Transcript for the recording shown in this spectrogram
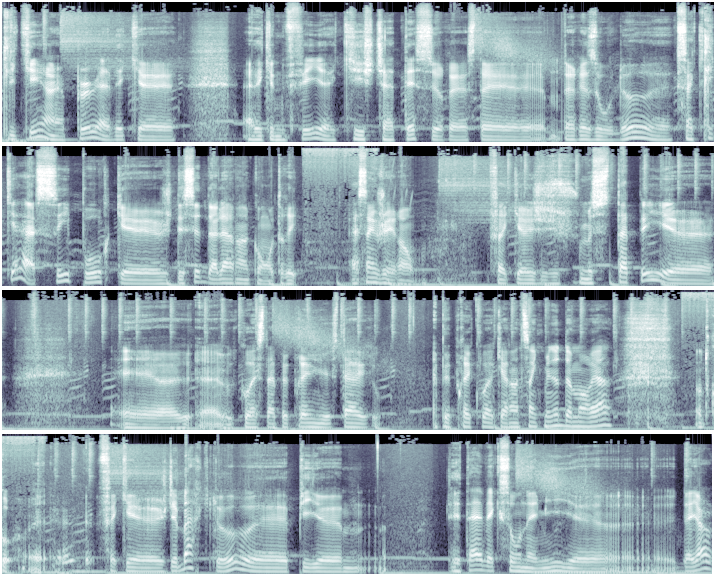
cliqué un peu avec, une fille qui je chattais sur ce réseau-là. Ça cliquait assez pour que je décide d'aller la rencontrer à Saint-Jérôme. Fait que je, me suis tapé. euh, euh, euh, quoi, c'était à peu près. C'était à, à peu près quoi, 45 minutes de Montréal? En tout cas, fait que je débarque là, puis était avec son ami. D'ailleurs,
